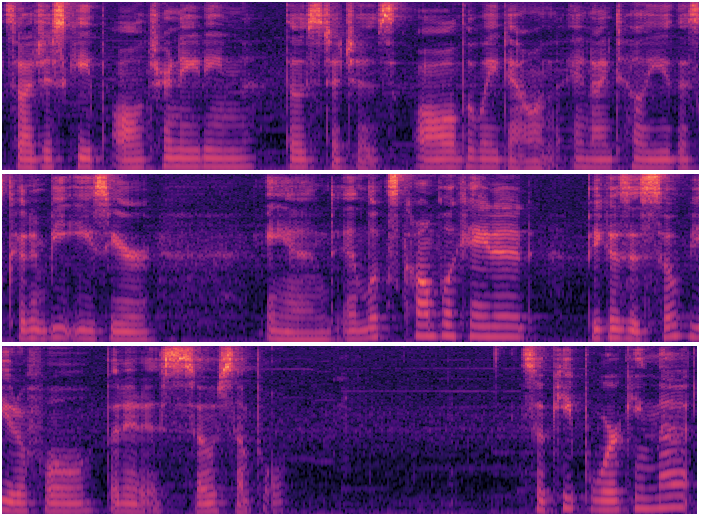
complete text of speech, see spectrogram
So I just keep alternating those stitches all the way down. And I tell you, this couldn't be easier. And it looks complicated because it's so beautiful, but it is so simple. So keep working that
